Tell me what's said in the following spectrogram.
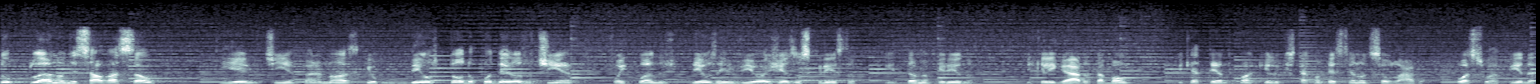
do plano de salvação que ele tinha para nós, que o Deus Todo-Poderoso tinha. Foi quando Deus enviou a Jesus Cristo. Então, meu querido, fique ligado, tá bom? Fique atento com aquilo que está acontecendo do seu lado ou a sua vida.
